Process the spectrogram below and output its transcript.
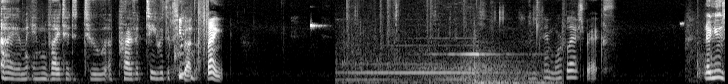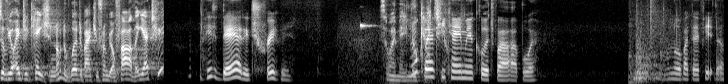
I am invited to a private tea with the She Queen. about to faint. Okay, more flashbacks. No news of your education, not a word about you from your father yet. He... His daddy tripping. So I may I'm look glad at she you. came in clutch for our boy. I don't know about that fit though.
